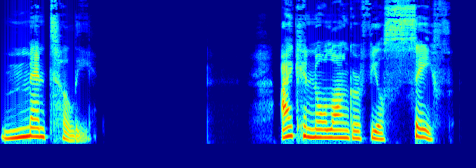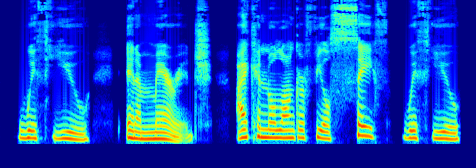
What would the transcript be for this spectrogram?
mentally. I can no longer feel safe with you in a marriage. I can no longer feel safe with you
